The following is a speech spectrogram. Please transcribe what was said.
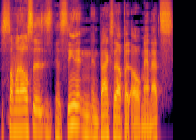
someone else is, has seen it and, and backs it up. But oh man, that's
